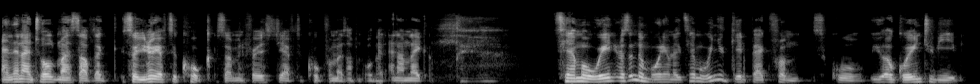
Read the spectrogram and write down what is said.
And then I told myself, like, so you know, you have to cook. So I'm in first year, I have to cook for myself and all that. And I'm like, Tiamo, when it was in the morning, I'm like, Tiamo, when you get back from school, you are going to be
